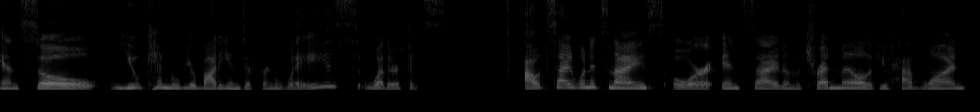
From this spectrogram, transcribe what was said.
And so you can move your body in different ways, whether if it's outside when it's nice or inside on the treadmill if you have one.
